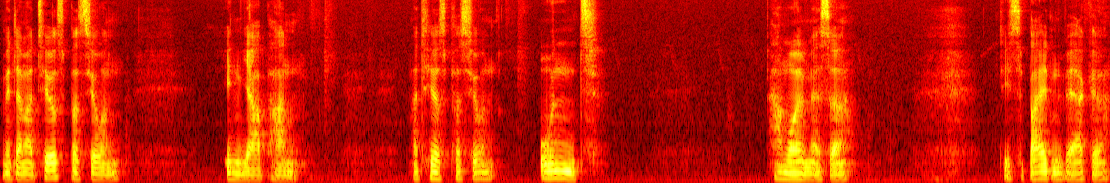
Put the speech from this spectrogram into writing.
mit der Matthäus-Passion in Japan. Matthäus-Passion und Hamollmesser. Diese beiden Werke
